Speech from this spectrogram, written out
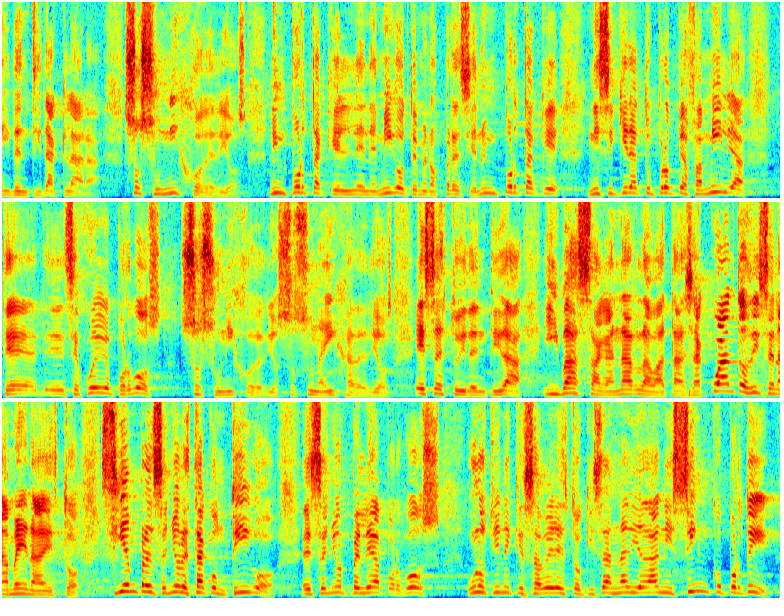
identidad clara. Sos un hijo de Dios. No importa que el enemigo te menosprecie, no importa que ni siquiera tu propia familia se juegue por vos. Sos un hijo de Dios, sos una hija de Dios. Esa es tu identidad y vas a ganar la batalla. ¿Cuántos dicen amén a esto? Siempre el Señor está contigo, el Señor pelea por vos. Uno tiene que saber esto, quizás nadie da ni cinco por ti,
